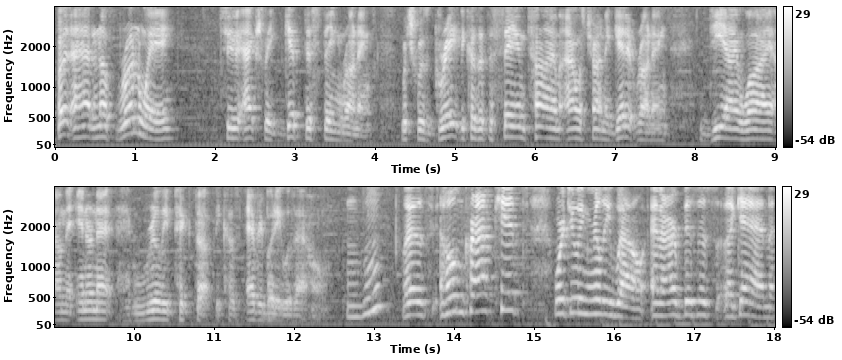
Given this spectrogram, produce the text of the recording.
But I had enough runway to actually get this thing running, which was great because at the same time I was trying to get it running, DIY on the internet really picked up because everybody was at home. Mm-hmm. Those home craft kits were doing really well, and our business again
